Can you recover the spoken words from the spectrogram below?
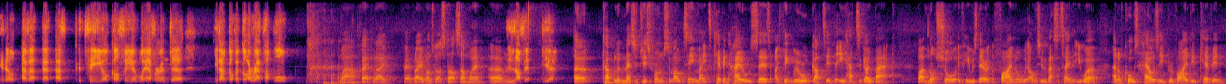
you know have a have a tea or coffee or whatever, and uh, you know got got to wrap up warm. Wow. Fair play. Fair play. Everyone's got to start somewhere. Um, They love it. Yeah. A couple of messages from some old teammates. Kevin Hales says, I think we were all gutted that he had to go back. but I'm not sure if he was there at the final. Obviously, we've ascertained that you were. And of course, Halsey provided Kevin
